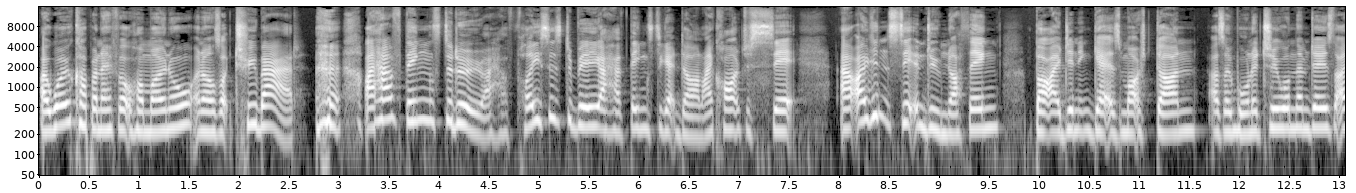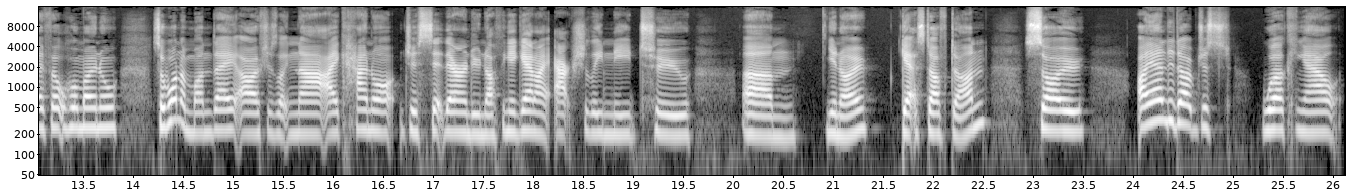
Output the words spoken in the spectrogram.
I woke up and I felt hormonal, and I was like, too bad. I have things to do. I have places to be. I have things to get done. I can't just sit I didn't sit and do nothing, but I didn't get as much done as I wanted to on them days that I felt hormonal. So on a Monday, I was just like, nah, I cannot just sit there and do nothing again. I actually need to, um, you know, get stuff done. So I ended up just working out,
